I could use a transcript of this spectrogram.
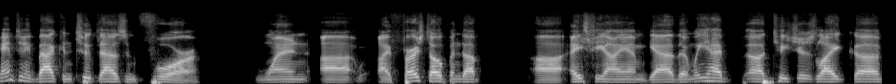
Came to me back in 2004 when uh, I first opened up uh, ACIM Gather. And we had uh, teachers like uh,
